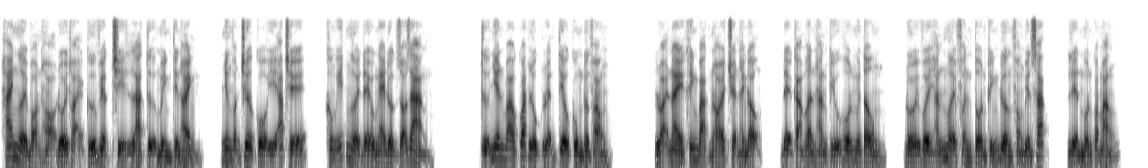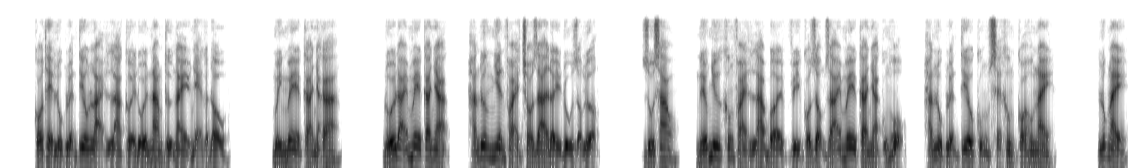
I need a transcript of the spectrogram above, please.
Hai người bọn họ đối thoại cứ việc chỉ là tự mình tiến hành, nhưng vẫn chưa cố ý áp chế, không ít người đều nghe được rõ ràng. Tự nhiên bao quát lục luyện tiêu cùng đường phong. Loại này khinh bạc nói chuyện hành động, để cảm ơn hắn cứu hôn nguyên tông đối với hắn mười phần tôn kính đường phong biến sắc, liền muốn quát mắng. Có thể lục luyện tiêu lại là cười đối nam tử này nhẹ gật đầu. Mình mê ca nhạc a. Đối đãi mê ca nhạc, hắn đương nhiên phải cho ra đầy đủ rộng lượng. Dù sao, nếu như không phải là bởi vì có rộng rãi mê ca nhạc ủng hộ, hắn lục luyện tiêu cũng sẽ không có hôm nay. Lúc này,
